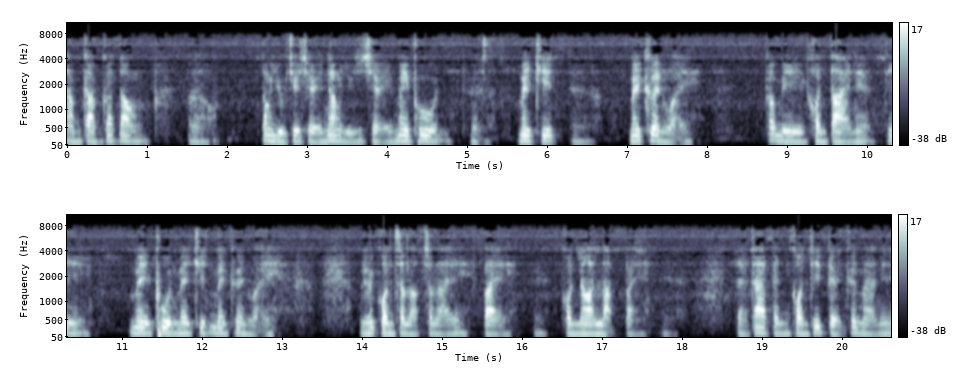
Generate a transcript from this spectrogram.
ทำกรรมก็ต้องอต้องอยู่เฉยๆนั่งอยู่เฉยๆไม่พูดไม่คิดไม่เคลื่อนไหว ก็มีคนตายเนี่ยที่ ไม่พูดไม่คิดไม่เคลื่อนไหว หรือคนสลับสลายไป คนนอนหลับไป แต่ถ้าเป็นคนที่ตื่นขึ้นมานี่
